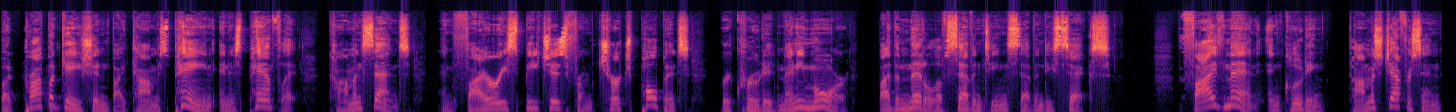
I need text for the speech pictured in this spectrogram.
But propagation by Thomas Paine in his pamphlet Common Sense and fiery speeches from church pulpits recruited many more by the middle of 1776. Five men, including Thomas Jefferson,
